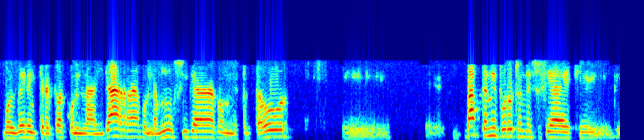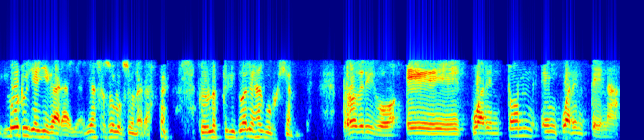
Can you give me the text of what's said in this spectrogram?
volver a interactuar con la guitarra, con la música, con el espectador, eh, eh, va también por otras necesidades que lo otro ya llegará, ya, ya se solucionará, pero lo espiritual es algo urgente. Rodrigo, eh, cuarentón en cuarentena.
